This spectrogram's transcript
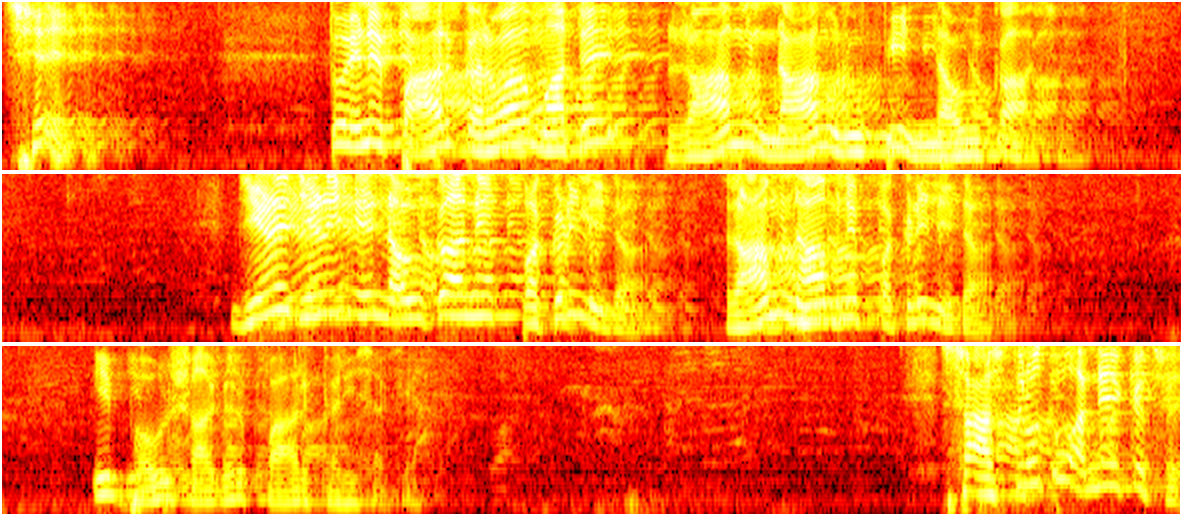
છે. તો એને પાર કરવા માટે રામ નામ રૂપી નૌકા છે. જેણે જેણે એ નૌકાને પકડી લીધા, રામ નામને પકડી લીધા, એ ભવસાગર પાર કરી શક્યા. શાસ્ત્રો તો અનેક છે,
